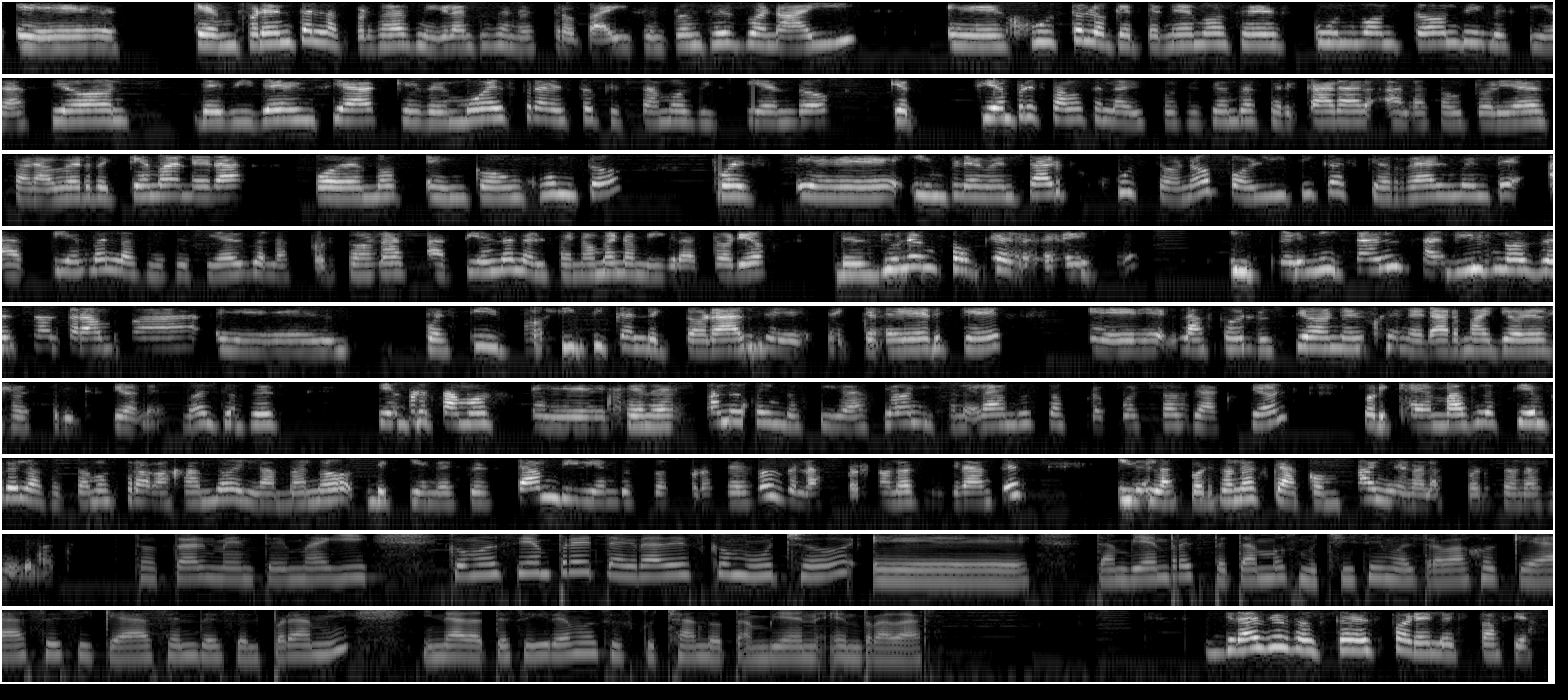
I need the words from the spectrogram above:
eh, que enfrentan las personas migrantes en nuestro país. Entonces, bueno, ahí eh, justo lo que tenemos es un montón de investigación, de evidencia que demuestra esto que estamos diciendo, que siempre estamos en la disposición de acercar a, las autoridades para ver de qué manera podemos en conjunto pues eh, implementar justo no políticas que realmente atiendan las necesidades de las personas atiendan el fenómeno migratorio desde un enfoque de derechos y permitan salirnos de esta trampa, eh, pues sí, política electoral de, creer que eh, la solución es generar mayores restricciones, ¿no? Entonces, siempre estamos eh, generando esta investigación y generando estas propuestas de acción, porque además siempre las estamos trabajando en la mano de quienes están viviendo estos procesos, de las personas migrantes y de las personas que acompañan a las personas migrantes. Totalmente, Maggie. Como siempre, te agradezco mucho. Eh, también respetamos muchísimo el trabajo que haces y que hacen desde el PRAMI. Y nada, te seguiremos escuchando también en Radar. Gracias a ustedes por el espacio.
